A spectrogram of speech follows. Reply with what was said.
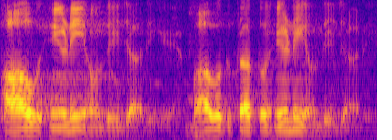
ਭਾਵਹੀਣੀ ਆਉਂਦੀ ਜਾ ਰਹੀ ਹੈ ਭਾਵਕਤਾ ਤੋਂ ਹੀਣੀ ਆਉਂਦੀ ਜਾ ਰਹੀ ਹੈ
